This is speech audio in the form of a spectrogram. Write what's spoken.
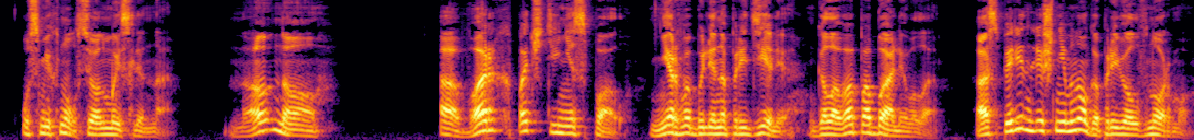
— усмехнулся он мысленно. «Ну-ну». А Варх почти не спал. Нервы были на пределе, голова побаливала. Аспирин лишь немного привел в норму.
